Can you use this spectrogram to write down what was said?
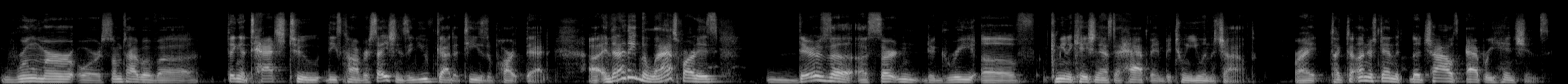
rumor or some type of uh thing attached to these conversations and you've got to tease apart that. Uh, and then i think the last part is there's a, a certain degree of communication has to happen between you and the child right? Like to understand the, the child's apprehensions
